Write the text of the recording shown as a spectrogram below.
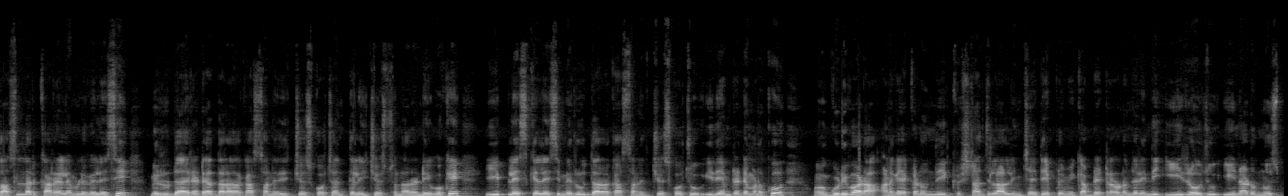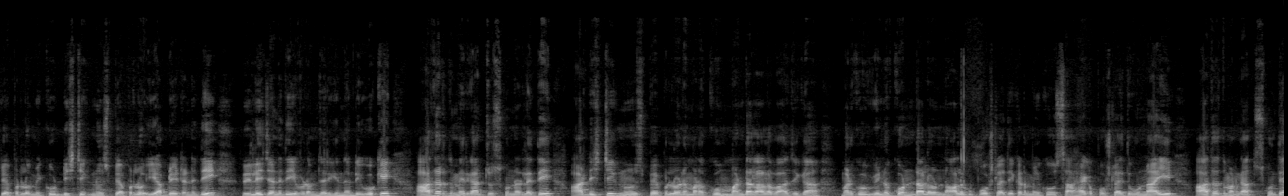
తహసీల్దార్ కార్యాలయంలో వెళ్ళేసి మీరు డైరెక్ట్గా దరఖాస్తు అనేది చేసుకోవచ్చు అని తెలియజేస్తున్నారండి ఓకే? ఈ ప్లేస్కి వెళ్ళేసి మీరు దరఖాస్తు అనేది చేసుకోవచ్చు. ఇదేంటంటే మనకు గుడివాడ అనగా ఎక్కడ ఉంది? కృష్ణా జిల్లాల నుంచి అయితే ఇప్పుడు మీకు అప్డేట్ రావడం జరిగింది. ఈ రోజు ఈనాడు న్యూస్ పేపర్లో మీకు డిస్టిక్ న్యూస్ పేపర్లో ఈ అప్డేట్ అనేది రిలీజ్ అనేది ఇవ్వడం జరిగిందండి. ఓకే? ఆ తర్వాత మీరు కానీ చూసుకున్నట్లయితే ఆ డిస్టిక్ న్యూస్ పేపర్లోనే మనకు మండలాల వారీగా మనకు వినుకొండలో నాలుగు పోస్టులు అయితే ఇక్కడ మీకు సహాయక పోస్టులు అయితే ఉన్నాయి. ఆ తర్వాత మనం కానీ చూసుకుంటే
